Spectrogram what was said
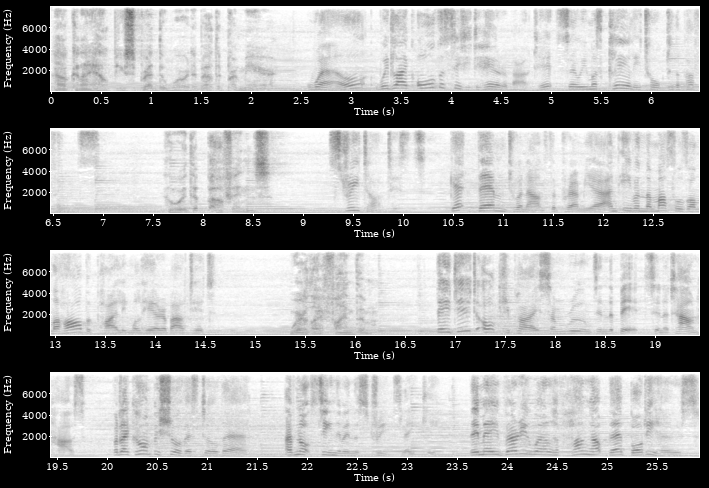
How can I help you spread the word about the premiere? Well, we'd like all the city to hear about it, so we must clearly talk to the Puffins. Who are the Puffins? Street artists. Get them to announce the premiere, and even the mussels on the harbour piling will hear about it. Where'll I find them? They did occupy some rooms in the Bits in a townhouse, but I can't be sure they're still there. I've not seen them in the streets lately. They may very well have hung up their body hose.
